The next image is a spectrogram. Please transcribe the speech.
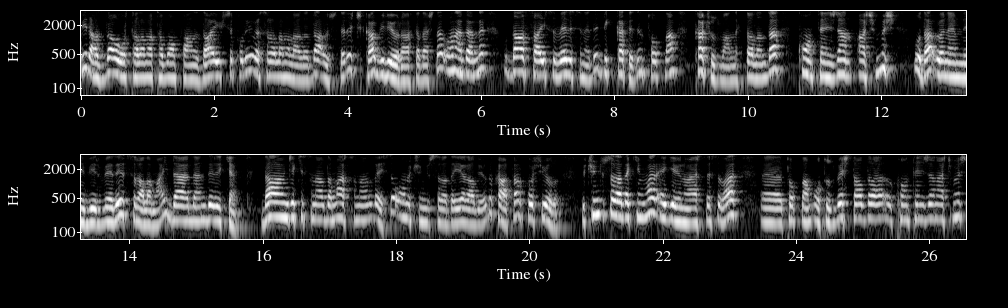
biraz daha ortalama taban puanı daha yüksek oluyor ve sıralamalarda daha üstlere çıkabiliyor arkadaşlar. O nedenle bu dal sayısı verisine de dikkat edin. Toplam kaç uzmanlık dalında kontenjan açmış bu da önemli bir veri sıralamayı değerlendirirken. Daha önceki sınavda Mars sınavında ise 13. sırada yer alıyordu Kartal Koşu Yolu. 3. sırada kim var? Ege Üniversitesi var. Ee, toplam 35 dalda kontenjan açmış.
